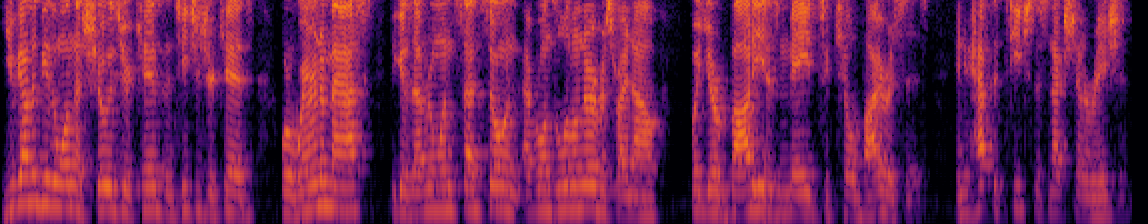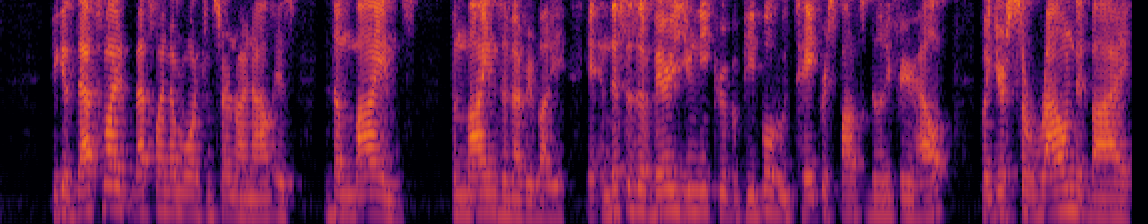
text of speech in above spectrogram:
You got to be the one that shows your kids and teaches your kids we're wearing a mask because everyone said so and everyone's a little nervous right now, but your body is made to kill viruses. And you have to teach this next generation because that's my that's my number one concern right now is the minds the minds of everybody. And this is a very unique group of people who take responsibility for your health, but you're surrounded by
